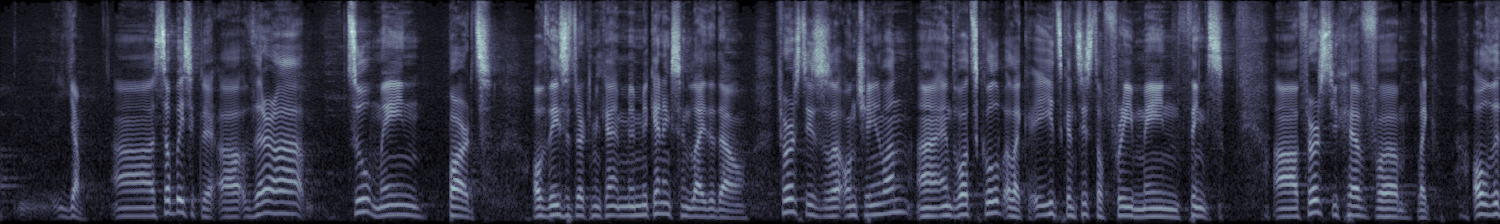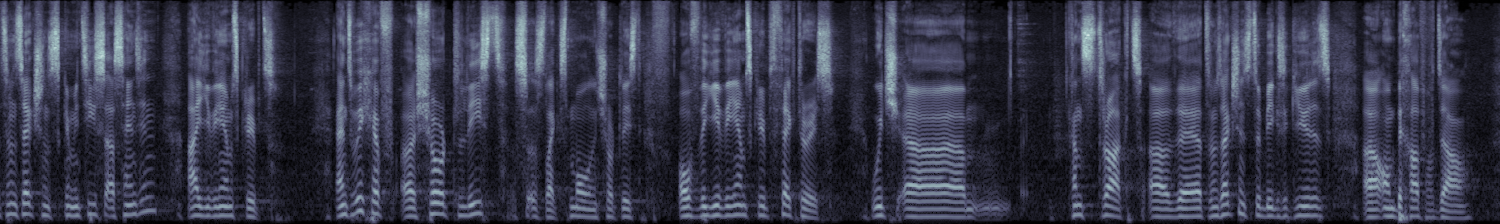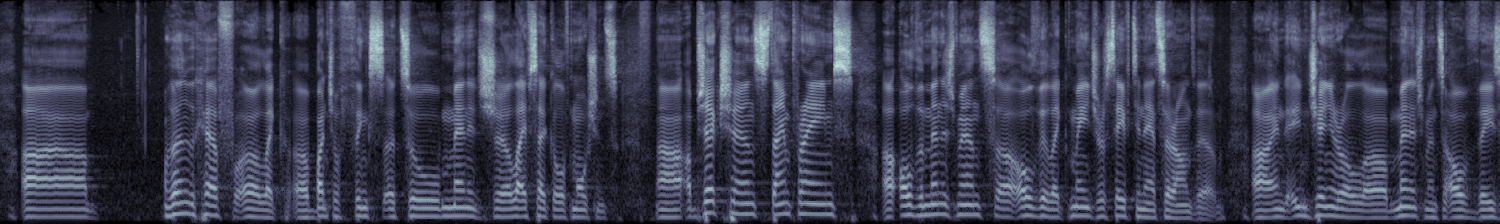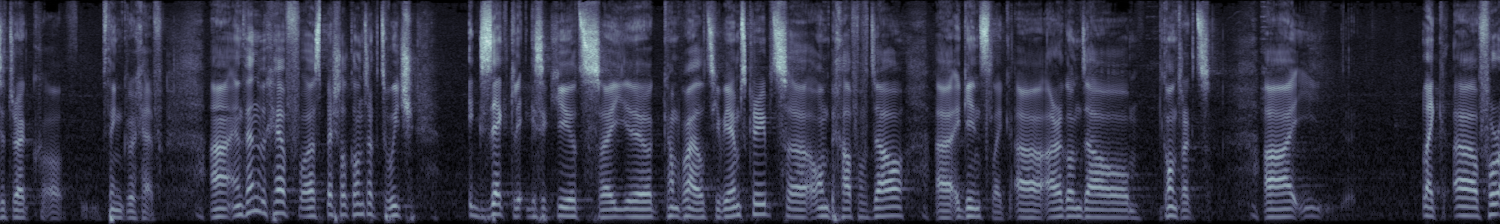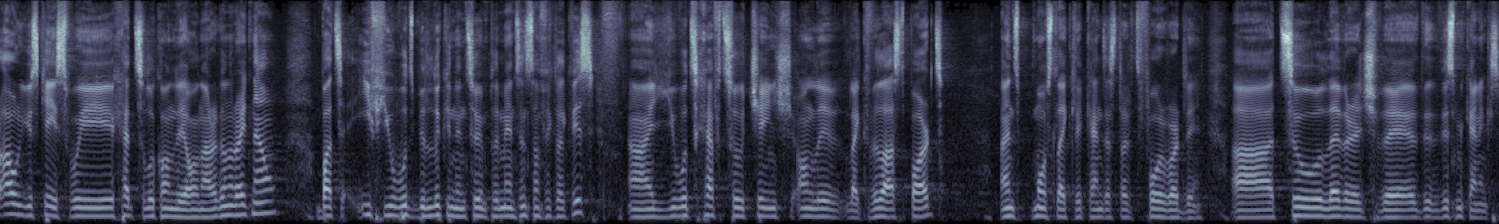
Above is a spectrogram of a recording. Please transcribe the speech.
yeah. Uh, so basically, there are two main parts of the EasyTrack mecha mechanics in Lido DAO. First is uh, on-chain one, uh, and what's cool, like it consists of three main things. first, you have like all the transactions committees are sending are EVM scripts. And we have a short list, so it's like small and short list, of the EVM script factories, which um, construct uh, the transactions to be executed uh, on behalf of DAO. Uh, then we have uh, like a bunch of things uh, to manage uh, life cycle of motions. objections, timeframes, all the management, all the like major safety nets around them, and in general management of the EasyTrack thing we have. and then we have a special contract which exactly executes uh, uh, compiled EVM scripts uh, on behalf of DAO against like Aragon DAO contracts. Like for our use case, we had to look only on Aragon right now. But if you would be looking into implementing something like this, you would have to change only like the last part and most likely kind of start forwardly uh, to leverage the, the, these mechanics.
